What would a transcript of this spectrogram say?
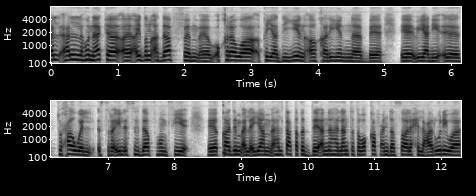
هل هل هناك أيضا أهداف أخرى وقياديين آخرين يعني تحاول إسرائيل استهدافهم في قادم الأيام؟ هل تعتقد أنها لن تتوقف عند صالح العروري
